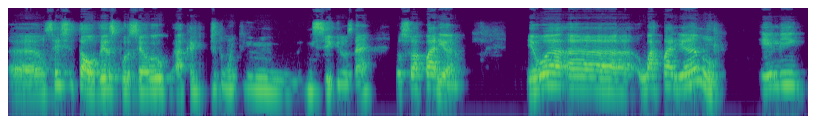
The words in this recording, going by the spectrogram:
Uh, não sei se talvez por ser, eu acredito muito em, em, signos, né? Eu sou aquariano. Eu, uh, o aquariano, ele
